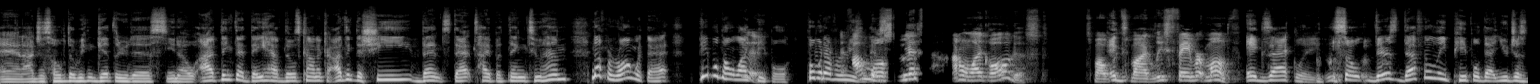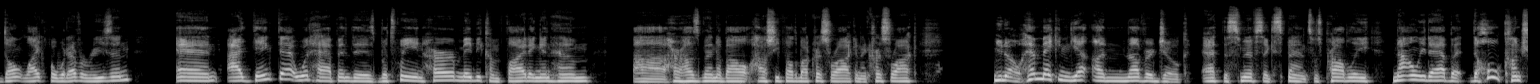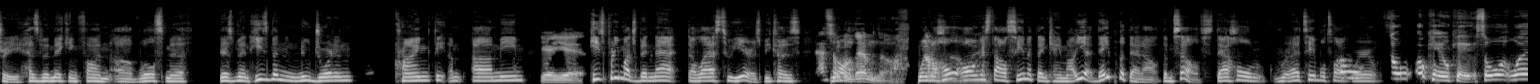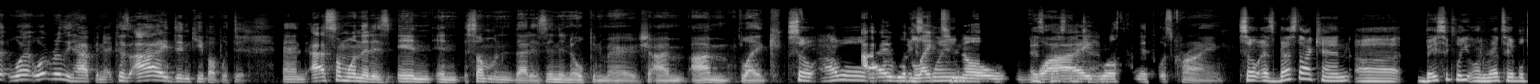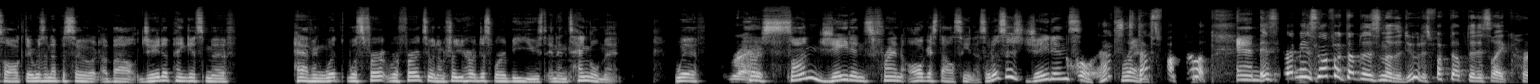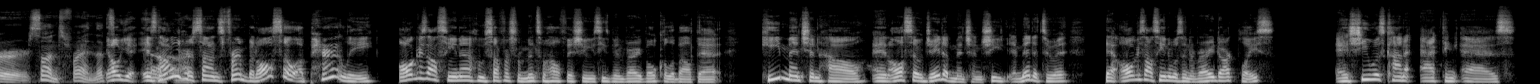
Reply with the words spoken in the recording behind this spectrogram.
And I just hope that we can get through this. You know, I think that they have those kind of. I think that she vents that type of thing to him. Nothing wrong with that. People don't like Yeah. people for whatever reason. I'm Will Smith. I don't like August. It's my it's my least favorite month. Exactly. so there's definitely people that you just don't like for whatever reason. And I think that what happened is between her maybe confiding in him, uh, her husband about how she felt about Chris Rock, and then Chris Rock, you know, him making yet another joke at the Smiths' expense was probably not only that, but the whole country has been making fun of Will Smith. There's been he's been the new Jordan crying the um, uh, meme. Yeah, yeah. He's pretty much been that the last two years because That's When on the- them though. when the whole know, man. August Alsina thing came out, yeah, they put that out themselves. That whole red table talk where So, so okay, okay. So what what what what really happened there? Because I didn't keep up with it, and as someone that is in in someone that is in an open marriage, I'm I'm like so I will I would like to know as best I why. Will Smith was crying. so as best I can, uh basically on Red Table Talk, there was an episode about Jada Pinkett Smith having what was fer- referred to, and I'm sure you heard this word be used, an entanglement with Right. her son Jaden's friend August Alsina. So this is Jaden's oh, that's friend. that's fucked up. and It's I mean, it's not fucked up that it's another dude. It's fucked up that it's like her son's friend. That's Oh yeah, it's not only her son's friend, but also apparently August Alsina, who suffers from mental health issues, he's been very vocal about that. He mentioned how, and also Jada mentioned, she admitted to it, that August Alsina was in a very dark place, and she was kind of acting as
